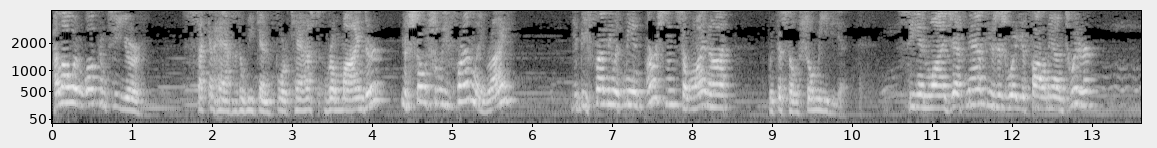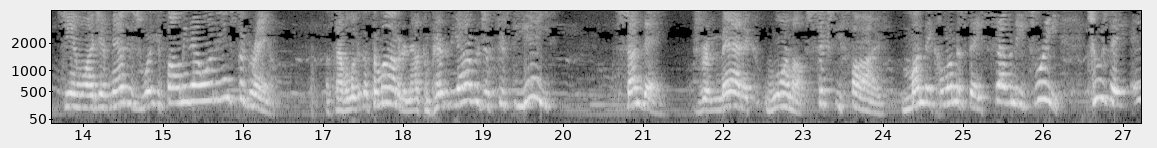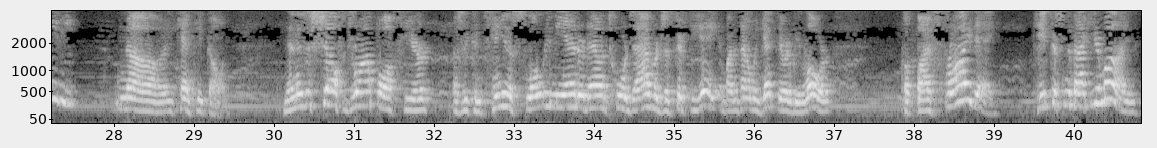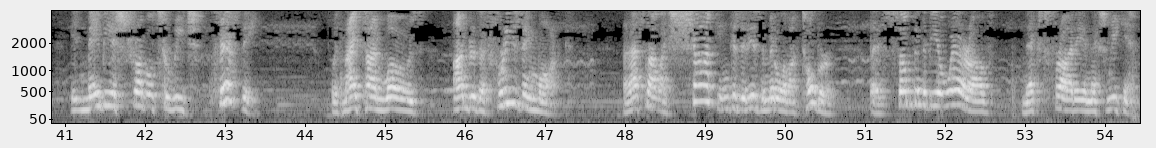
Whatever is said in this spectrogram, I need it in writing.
Hello and welcome to your second half of the weekend forecast. Reminder, you're socially friendly, right? You'd be friendly with me in person, so why not with the social media? CNY Jeff Matthews is where you follow me on Twitter. CNY Jeff Matthews is where you follow me now on Instagram. Let's have a look at the thermometer. Now, compared to the average of 58, Sunday, dramatic warm up, 65. Monday, Columbus Day, 73. Tuesday, 80. No, you can't keep going. And then there's a shelf drop off here as we continue to slowly meander down towards average of 58, and by the time we get there, it'll be lower. But by Friday, keep this in the back of your mind, it may be a struggle to reach 50 with nighttime lows under the freezing mark. Now that's not like shocking because it is the middle of October, but it's something to be aware of next Friday and next weekend.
